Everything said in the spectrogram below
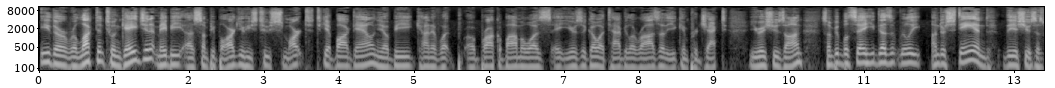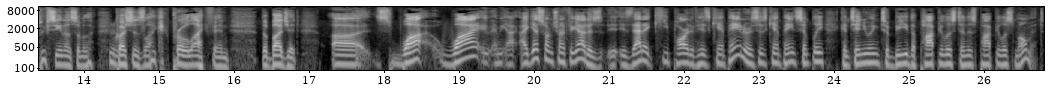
either reluctant to engage in it. Maybe uh, some people argue he's too smart to get bogged down. You know, be kind of what uh, Barack Obama was eight years ago, a tabula rasa that you can project your issues on. Some people say he doesn't really understand the issues, as we've seen on some of the mm-hmm. questions like pro-life and the budget. Uh, why? Why? I mean, I, I, guess what I'm trying to figure out is is that a key part of his campaign, or is his campaign simply continuing to be the populist in this populist moment?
